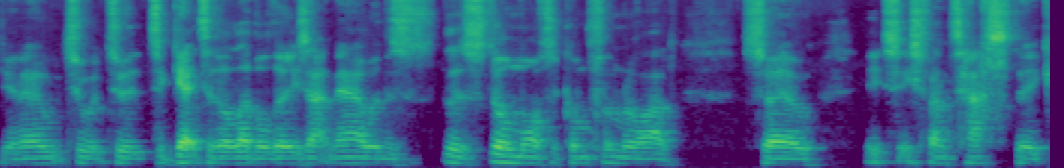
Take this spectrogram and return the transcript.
you know, to to to get to the level that he's at now, and there's there's still more to come from the lad. So it's it's fantastic,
